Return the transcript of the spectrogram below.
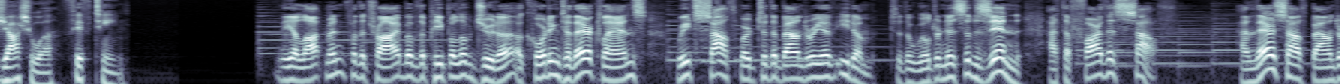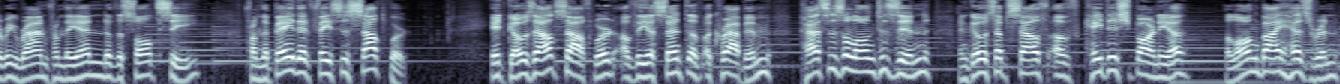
Joshua 15. The allotment for the tribe of the people of Judah, according to their clans, reached southward to the boundary of Edom, to the wilderness of Zin, at the farthest south. And their south boundary ran from the end of the Salt Sea, from the bay that faces southward. It goes out southward of the ascent of Akrabbim, passes along to Zin, and goes up south of Kadesh Barnea, along by Hezron,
